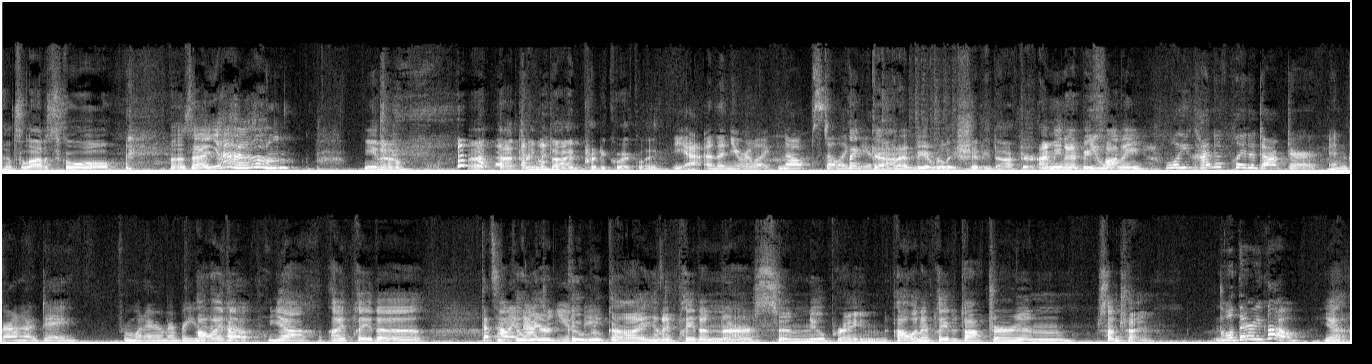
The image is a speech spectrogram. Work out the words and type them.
it's a lot of school. I was like, yeah. um," You know, that, that dream died pretty quickly. Yeah, and then you were like, nope, still like Thank theater. God, I'd be a really shitty doctor. I mean, I'd be You- funny. Well, you kind of played a doctor in Groundhog Day, from what I remember. You Oh, I did. Yeah, I played a That's how like I a imagine weird you to guru guy, and I played a nurse in New Brain. Oh, and I played a doctor in Sunshine. Well, there you go. Yeah,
